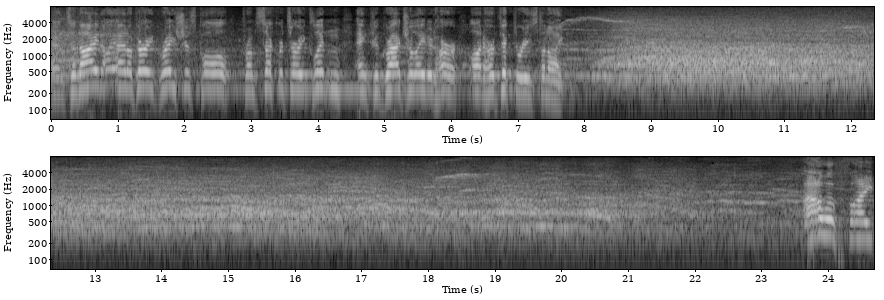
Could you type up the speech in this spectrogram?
And tonight, I had a very gracious call from Secretary Clinton and congratulated her on her victories tonight. Fight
